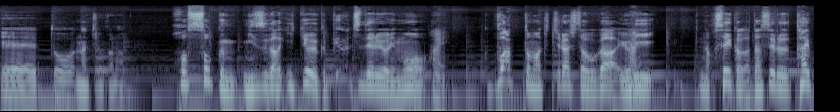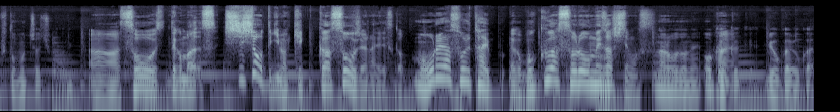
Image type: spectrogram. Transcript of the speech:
えっとなんていうのかな。細く水が勢いよくビューッて出るよりもはいバッと撒き散らした方がよはりなんか成果が出せるタイプと思っちゃうってことね。あーそうです。だからまあす師匠って今結果そうじゃないですか。もう俺はそういうタイプ。だから僕はそれを目指してます。なるほどね。オッケーオはいッケーオッケー。了解了解。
